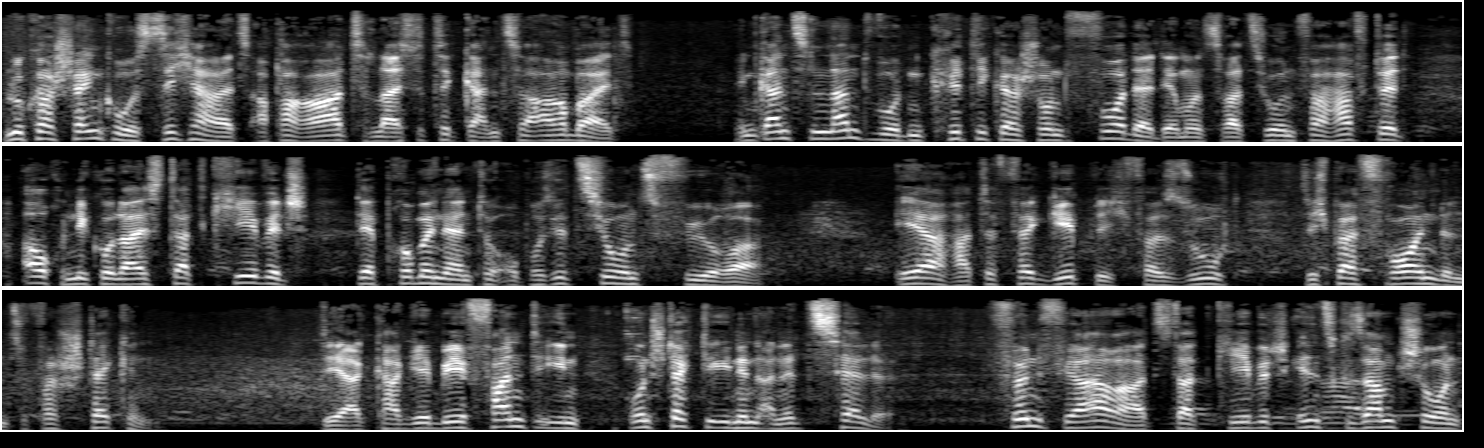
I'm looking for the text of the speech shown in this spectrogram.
Lukaschenkos Sicherheitsapparat leistete ganze Arbeit. Im ganzen Land wurden Kritiker schon vor der Demonstration verhaftet, auch Nikolai Statkiewicz, der prominente Oppositionsführer. Er hatte vergeblich versucht, sich bei Freunden zu verstecken. Der KGB fand ihn und steckte ihn in eine Zelle. Fünf Jahre hat Statkiewicz insgesamt schon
